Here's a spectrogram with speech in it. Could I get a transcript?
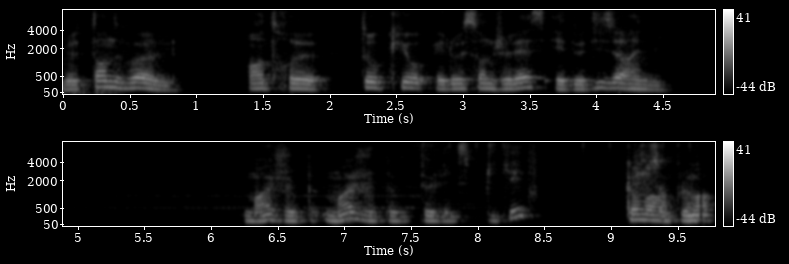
le temps de vol entre Tokyo et Los Angeles est de 10h30 Moi, je, peux- moi, je peux te l'expliquer. Tout Comment simplement.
